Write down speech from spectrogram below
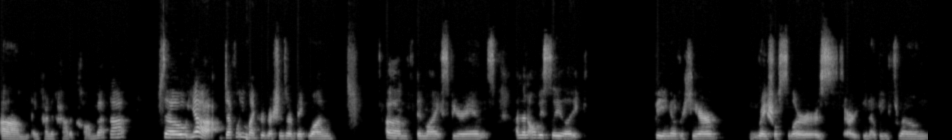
um, and kind of how to combat that. So yeah, definitely microaggressions are a big one um, in my experience. And then obviously like being over here, racial slurs are you know being thrown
